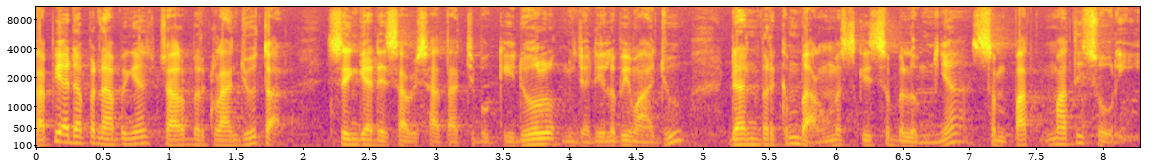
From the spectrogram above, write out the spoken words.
tapi ada pendampingan secara berkelanjutan sehingga desa wisata Cibuk Kidul menjadi lebih maju dan berkembang meski sebelumnya sempat mati suri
